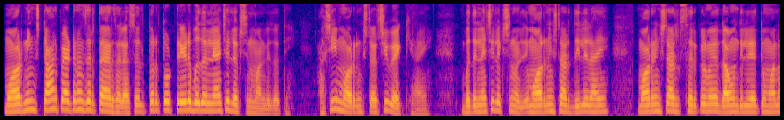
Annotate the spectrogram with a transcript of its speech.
मॉर्निंग स्टार पॅटर्न जर तयार झाला असेल तर तो ट्रेड बदलण्याचे लक्षण मानले जाते. अशी मॉर्निंग स्टारची व्याख्या आहे. बदलण्याचे लक्षण म्हणजे मॉर्निंग स्टार दिलेलं आहे. मॉर्निंग स्टार सर्कलमध्ये दावून दिलेलं आहे तुम्हाला.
